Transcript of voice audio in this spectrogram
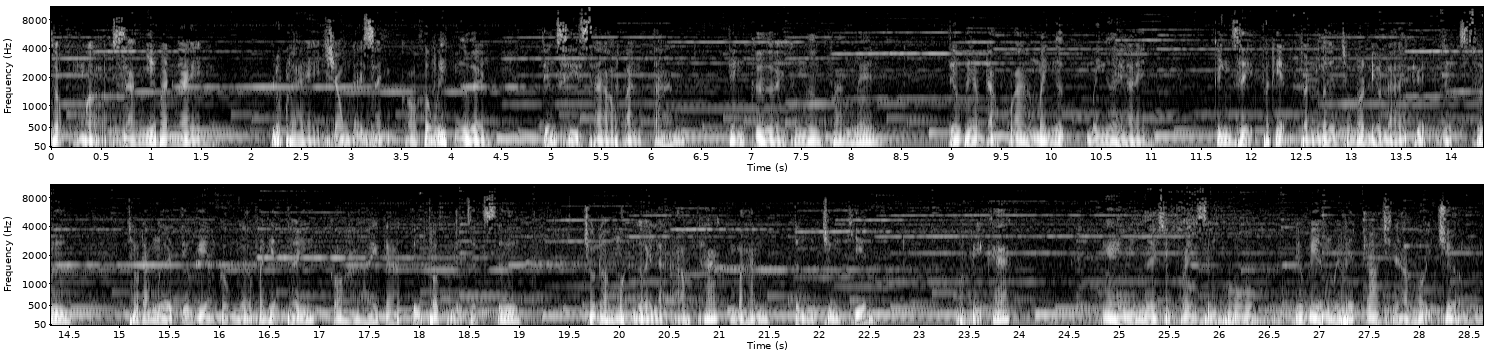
rộng mở sáng như ban ngày. Lúc này trong đại sảnh có không ít người. Tiếng xì xào bàn tán Tiếng cười không ngừng vang lên. Tiêu viêm đảo qua mấy ngực mấy người này. Kinh dị phát hiện phần lớn trong đó đều là chuyện dược sư. Trong đám người tiêu viêm không ngờ phát hiện thấy Có hai gã tứ phẩm luyện dược sư. Trong đó một người là áo thác mà hắn từng chứng kiến. Một vị khác, Nghe những người xung quanh xưng hô, Tiêu viêm mới biết đó chính là hội trưởng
